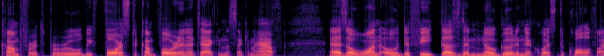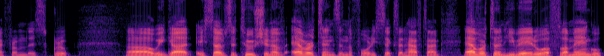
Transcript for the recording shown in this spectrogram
comfort. Peru will be forced to come forward and attack in the second half, as a 1 0 defeat does them no good in their quest to qualify from this group. Uh, we got a substitution of Everton's in the 46 at halftime. Everton Ribeiro of Flamengo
